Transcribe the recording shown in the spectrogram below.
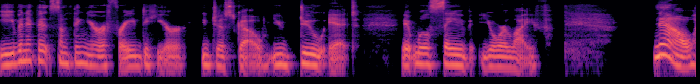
Even if it's something you're afraid to hear, you just go, you do it. It will save your life. Now,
